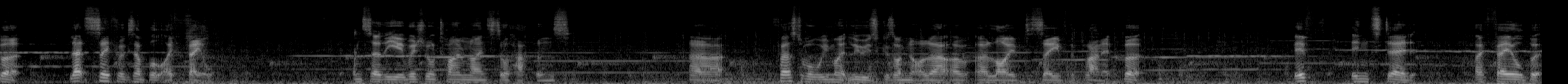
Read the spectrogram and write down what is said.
but let's say, for example, I fail, and so the original timeline still happens. Uh, first of all, we might lose because I'm not allow- uh, alive to save the planet. But if instead I fail, but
